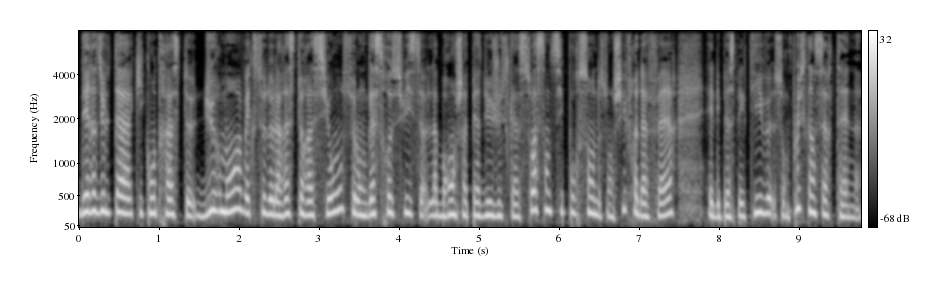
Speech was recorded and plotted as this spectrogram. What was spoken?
Des résultats qui contrastent durement avec ceux de la restauration. Selon Gastro Suisse, la branche a perdu jusqu'à 66% de son chiffre d'affaires et les perspectives sont plus qu'incertaines.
